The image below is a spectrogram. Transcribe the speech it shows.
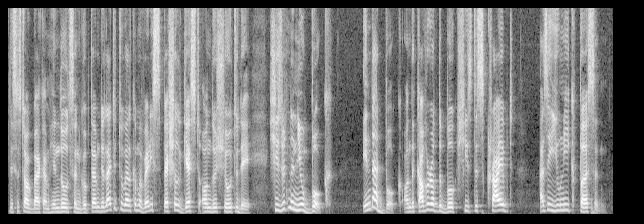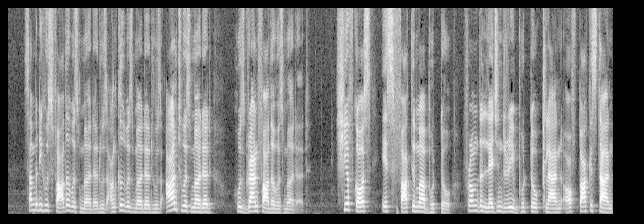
This is Talkback. I'm Hindol Gupta. I'm delighted to welcome a very special guest on the show today. She's written a new book. In that book, on the cover of the book, she's described as a unique person. Somebody whose father was murdered, whose uncle was murdered, whose aunt was murdered, whose grandfather was murdered. She, of course, is Fatima Bhutto from the legendary Bhutto clan of Pakistan.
